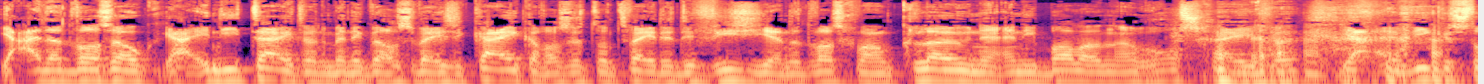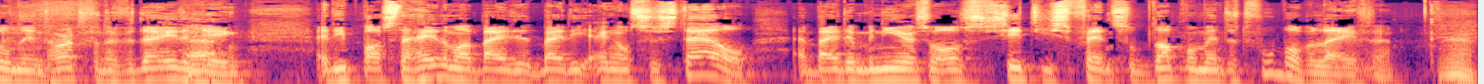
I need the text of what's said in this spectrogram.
Ja, dat was ook ja, in die tijd, want dan ben ik wel eens wezen kijken, was het dan tweede divisie. En dat was gewoon kleunen en die ballen een ros geven. ja, en Wieke stond in het hart van de verdediging. En die paste helemaal bij, de, bij die Engelse stijl. En bij de manier zoals City's fans op dat moment het voetbal beleefden. Ja.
